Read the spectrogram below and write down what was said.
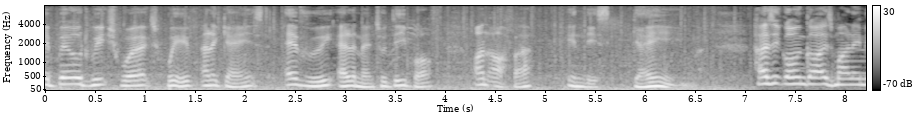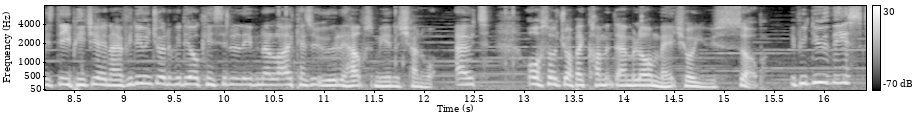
A build which works with and against every elemental debuff on offer in this game. How's it going guys? My name is DPJ. Now if you do enjoy the video consider leaving a like as it really helps me and the channel out. Also drop a comment down below and make sure you sub. If you do this,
